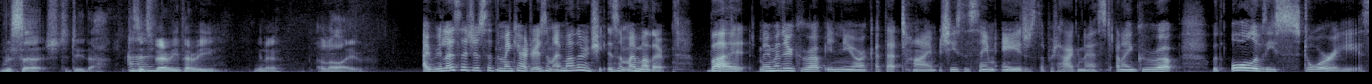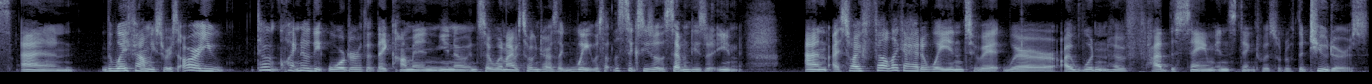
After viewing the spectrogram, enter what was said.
research to do that? Because um, it's very, very you know, alive. I realize I just said the main character isn't my mother, and she isn't my mother. But my mother grew up in New York at that time. She's the same age as the protagonist, and I grew up with all of these stories. And the way family stories are, you don't quite know the order that they come in, you know. And so when I was talking to her, I was like, "Wait, was that the '60s or the '70s?" Or, you know. And I, so I felt like I had a way into it where I wouldn't have had the same instinct with sort of the Tudors.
